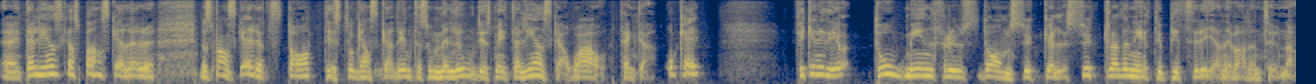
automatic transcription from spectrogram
eh, italienska, spanska eller, men spanska är rätt statiskt och ganska, det är inte så melodiskt med italienska, wow, tänkte jag, okej. Fick en idé, tog min frus damcykel, cyklade ner till pizzerian i Vallentuna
